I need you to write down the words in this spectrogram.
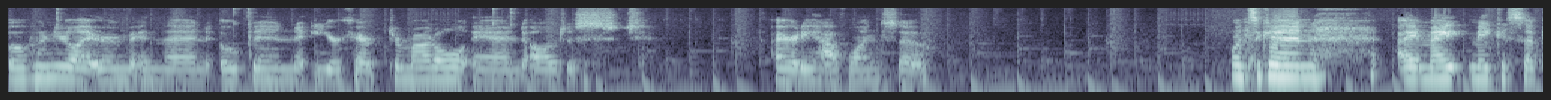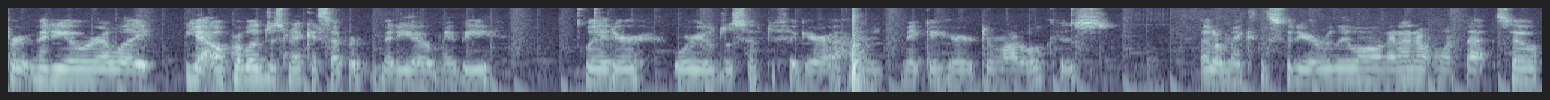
open your Lightroom and then open your character model and I'll just, I already have one so. Once again, I might make a separate video or like, yeah, I'll probably just make a separate video maybe later or you'll just have to figure out how to make a character model because that'll make this video really long and I don't want that. So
